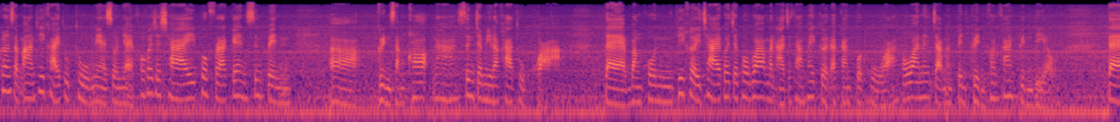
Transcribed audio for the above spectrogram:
เครื่องสำอางที่ขายถูกๆเนี่ยส่วนใหญ่เขาก็จะใช้พวกฟราเกนซึ่งเป็นกลิ่นสังเคราะห์นะคะซึ่งจะมีราคาถูกกว่า แต่บางคนที่เคยใช้ก็จะพบว่ามันอาจจะทำให้เกิดอาการปวดหัว เพราะว่าเนื่องจากมันเป็นกลิ่นค่อนข้างกลิ่นเดียว แต่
